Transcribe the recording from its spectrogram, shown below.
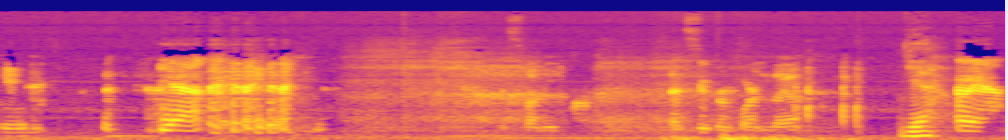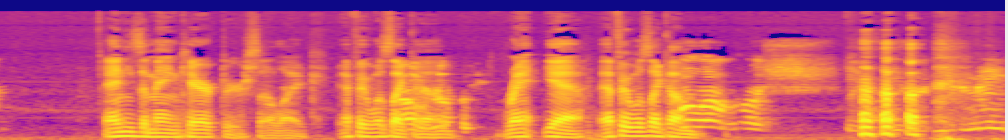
painting. yeah. That's funny. That's super important though. Yeah, oh yeah. and he's a main character, so like, if it was like oh, a really? rant, yeah, if it was like um, oh, oh, oh, shh. He's, he's, a, he's, a main,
